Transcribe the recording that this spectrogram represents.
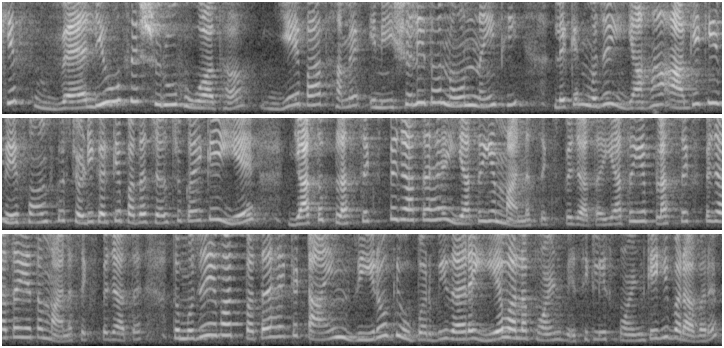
किस वैल्यू से शुरू हुआ था? ये बात हमें इनिशियली तो नोन नहीं थी, लेकिन मुझे यहाँ आगे की वे फॉर्म्स को स्टडी करके पता चल चुका है कि ये या तो प्लस सिक्स पे जाता है, या तो ये माइनस सिक्स पे जाता है, या तो ये प्लस सिक्स पे जाता है, या तो माइनस सिक्स पे जाता है। तो मुझे ये बात पता है कि टाइम ज़ीरो के ऊपर भी, ज़ाहिर है ये वाला पॉइंट बेसिकली इस पॉइंट के ही बराबर है।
